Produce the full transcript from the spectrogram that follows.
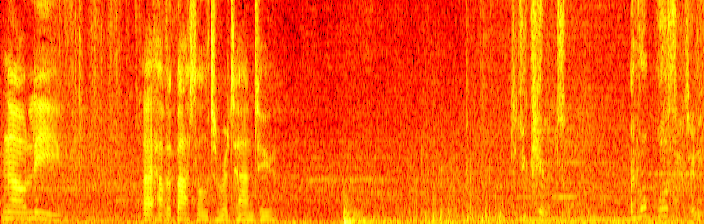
Now leave. I have a battle to return to. Did you kill it? And what was it, anyway?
